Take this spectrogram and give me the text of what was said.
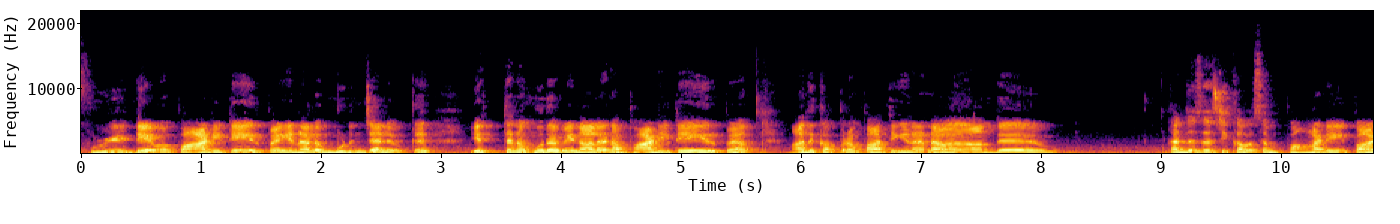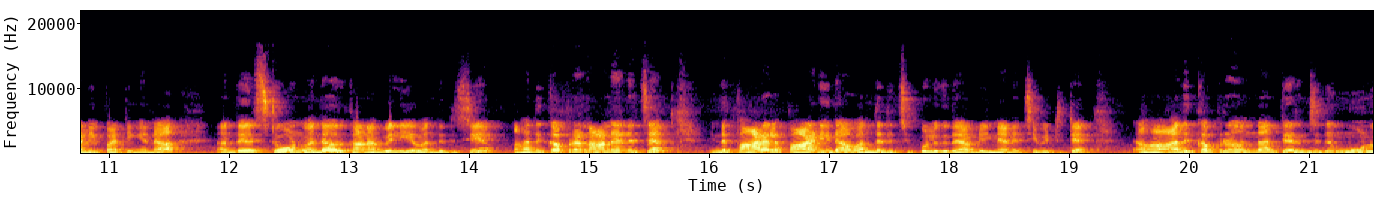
ஃபுல் டேவை பாடிட்டே இருப்பேன். என்னால் முடிஞ்ச அளவுக்கு எத்தனை முறை வேணாலும் நான் பாடிட்டே இருப்பேன். அதுக்கப்புறம் பார்த்தீங்கன்னா நான் அந்த கந்தசஷ்டி கவசம் பாடி பாடி பார்த்தீங்கன்னா அந்த ஸ்டோன் வந்து அவர் கனவு வெளியே வந்துடுச்சு. அதுக்கப்புறம் நான் நினச்சேன் இந்த பாடலை பாடி தான் வந்துடுச்சு பொழுகுது அப்படின்னு நினச்சி விட்டுட்டேன். அதுக்கப்புறம் தான் தெரிஞ்சது மூணு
